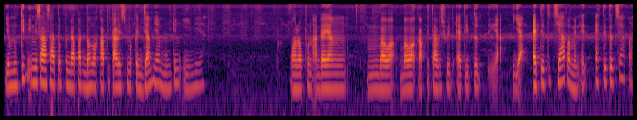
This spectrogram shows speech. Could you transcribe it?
ya mungkin ini salah satu pendapat bahwa kapitalisme kejam ya mungkin ini ya. Walaupun ada yang membawa bawa kapitalis with attitude ya ya attitude siapa men? Attitude siapa?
